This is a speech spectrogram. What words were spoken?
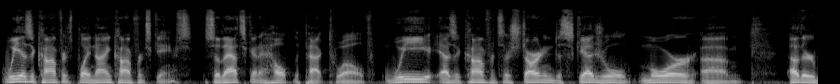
We as a conference play nine conference games, so that's going to help the Pac 12. We as a conference are starting to schedule more um, other,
